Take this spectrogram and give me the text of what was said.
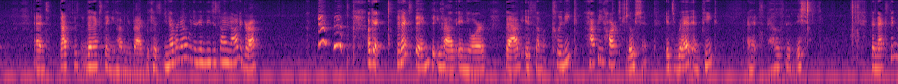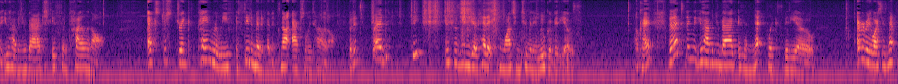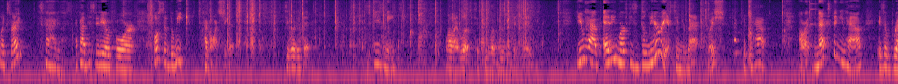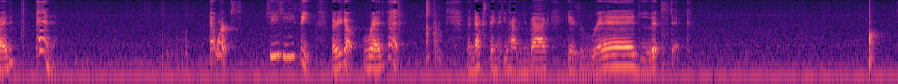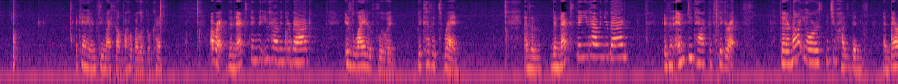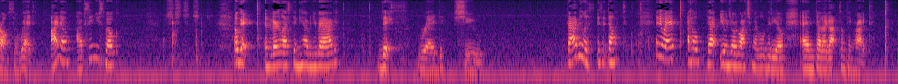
And that's the, the next thing you have in your bag because you never know when you're going to need to sign an autograph. okay, the next thing that you have in your bag is some Clinique Happy Heart Lotion. It's red and pink and it smells delicious. The next thing that you have in your bag is some Tylenol. Extra strength pain relief acetaminophen. It's not actually Tylenol, but it's red. See? This is when you get headaches from watching too many Luka videos. Okay? The next thing that you have in your bag is a Netflix video. Everybody watches Netflix, right? It's fabulous. I've had this video for most of the week. Haven't watched it yet. See, what is it? Excuse me while I look to see what movie this is. You have Eddie Murphy's Delirious in your bag, Twish. That's what you have. All right, the next thing you have is a red pen. That works. Hee hee see. There you go. Red pen. The next thing that you have in your bag is red lipstick. I can't even see myself. I hope I look okay. Alright, the next thing that you have in your bag is lighter fluid because it's red. And the, the next thing you have in your bag is an empty pack of cigarettes that are not yours but your husband's and they're also red. I know, I've seen you smoke. okay, and the very last thing you have in your bag, this red shoe. Fabulous, is it not? Anyway, I hope that you enjoyed watching my little video and that I got something right.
